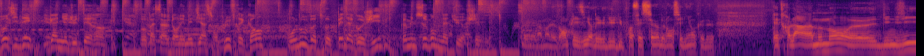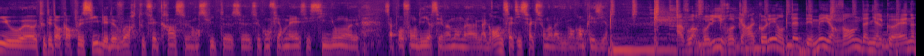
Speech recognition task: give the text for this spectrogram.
vos idées gagnent du terrain. Vos passages dans les médias sont plus fréquents, on loue votre pédagogie comme une seconde nature chez vous. C'est vraiment le grand plaisir du, du professeur, de l'enseignant que de d'être là à un moment euh, d'une vie où euh, tout est encore possible et de voir toutes ces traces euh, ensuite se, confirmer, ces sillons s'approfondir, c'est vraiment ma, ma grande satisfaction dans la vie, mon grand plaisir. Avoir vos livres caracolés en tête des meilleures ventes, Daniel Cohen,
